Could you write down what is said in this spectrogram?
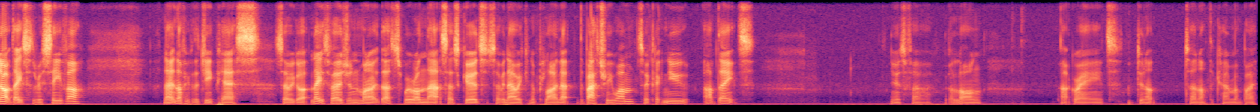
no updates for the receiver. No nothing for the GPS so we got latest version. Well, that's we're on that so that's good. So now we can apply that the battery one. So click new update newest further long. upgrade do not turn off the camera by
